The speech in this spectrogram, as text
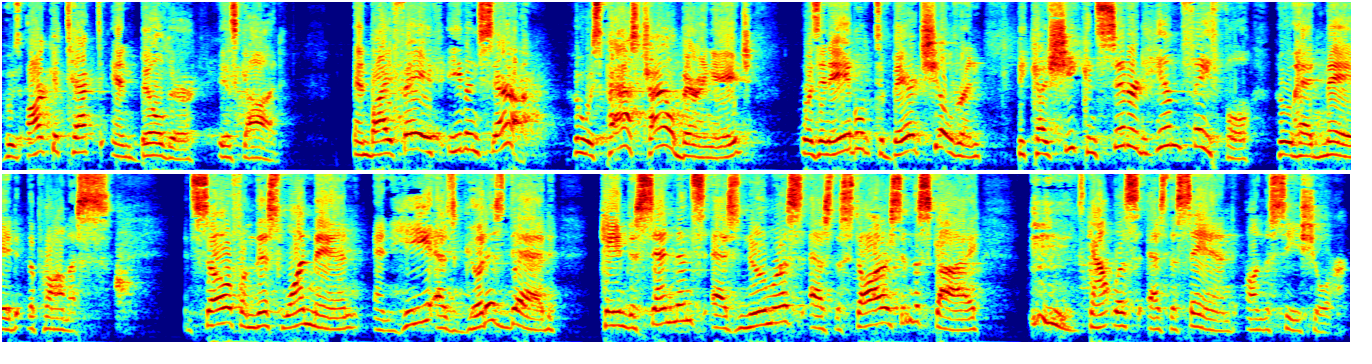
whose architect and builder is God. And by faith, even Sarah, who was past childbearing age, was enabled to bear children because she considered him faithful who had made the promise. And so from this one man, and he as good as dead, came descendants as numerous as the stars in the sky, countless as the sand on the seashore.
